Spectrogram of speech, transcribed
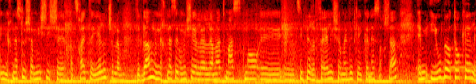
אם נכנס לשם מישהי שחצחה את הילד שלה, וגם אם נכנסת מישהי להעלמת מס כמו אה, אה, ציפי רפאלי שעומדת להיכנס עכשיו, הם יהיו באותו כלא.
